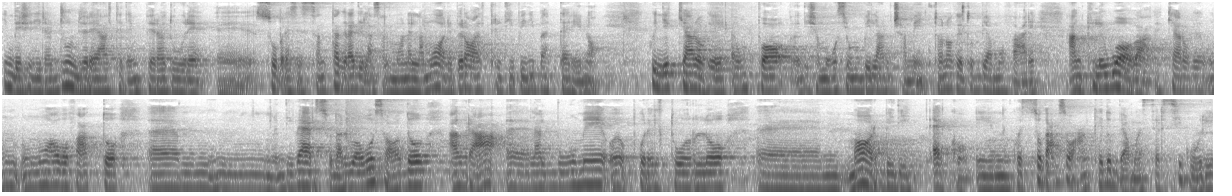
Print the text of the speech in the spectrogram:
invece di raggiungere alte temperature eh, sopra i 60 gradi la salmonella muore però altri tipi di batteri no. Quindi è chiaro che è un po' diciamo così un bilanciamento no, che dobbiamo fare. Anche le uova è chiaro che un, un uovo fatto ehm, diverso dall'uovo sodo avrà eh, l'albume oppure il tuorlo ehm, morbidi. Ecco in questo caso anche dobbiamo essere sicuri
